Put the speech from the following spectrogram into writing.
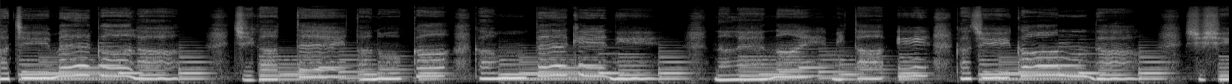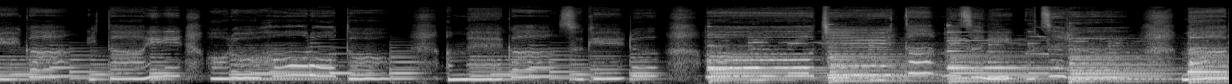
初めから違っていたのか完璧になれないみたいかじかんだ。獅子が痛いほろほろと。雨が過ぎる。落ちた水に映る。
